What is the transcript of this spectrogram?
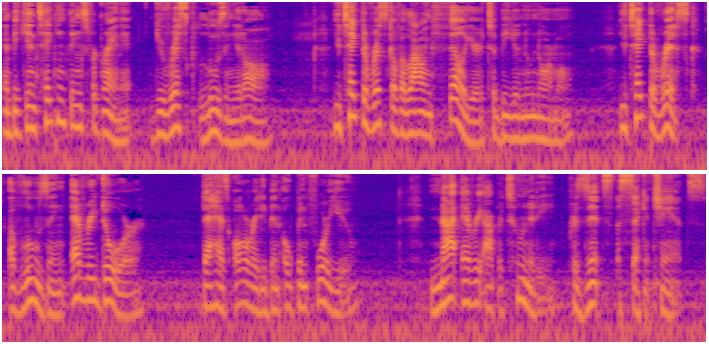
and begin taking things for granted, you risk losing it all. You take the risk of allowing failure to be your new normal. You take the risk of losing every door that has already been opened for you. Not every opportunity presents a second chance.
